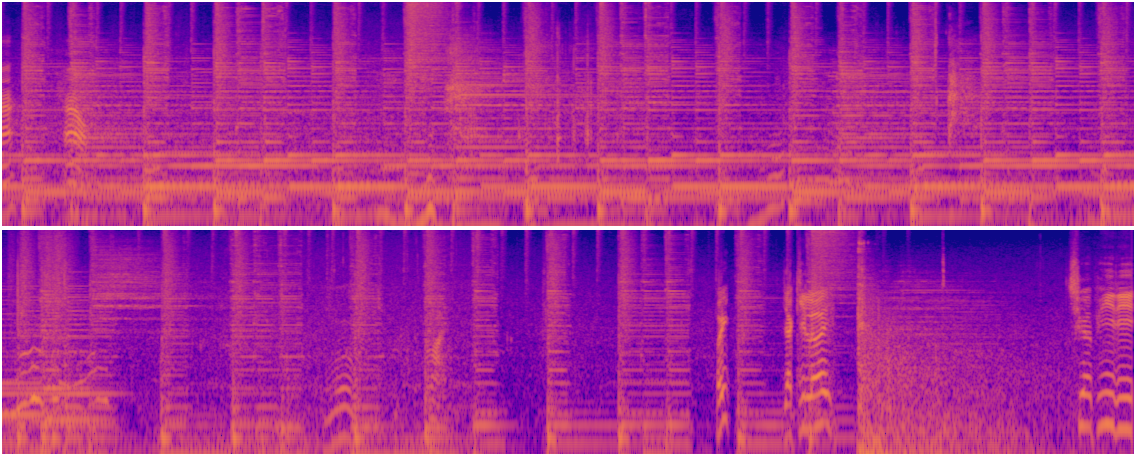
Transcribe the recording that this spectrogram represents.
อะอ้าว อย่ากินเลย เชื่อพี่ดี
